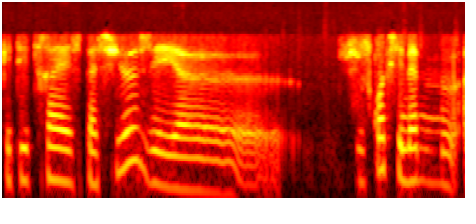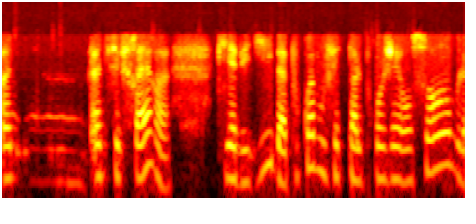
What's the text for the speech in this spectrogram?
qui était très spacieuse et je crois que c'est même un, un, de ses frères qui avait dit bah, pourquoi vous faites pas le projet ensemble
